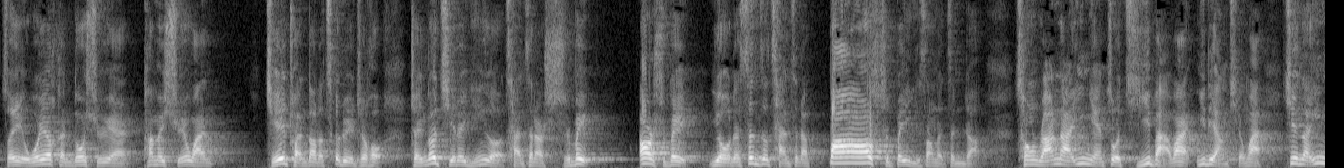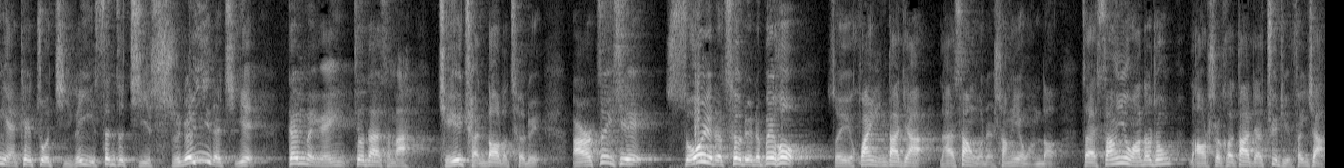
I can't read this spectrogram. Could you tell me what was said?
所以我有很多学员，他们学完截拳道的策略之后，整个企业的营业额产生了十倍、二十倍，有的甚至产生了八十倍以上的增长。从原来一年做几百万、一两千万，现在一年可以做几个亿，甚至几十个亿的企业，根本原因就在什么截拳道的策略。而这些所有的策略的背后，所以欢迎大家来上我的商业王道。在商业王道中，老师和大家具体分享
